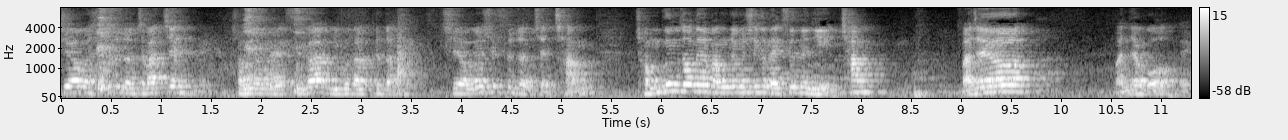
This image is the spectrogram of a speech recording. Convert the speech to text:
치역은 실수 전체 맞지? 네. 정의역은 x가 2보다 크다. 치역은 실수 전체 참. 점근선의 방정식은 x는 2. 참. 맞아요? 맞냐고. 네.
